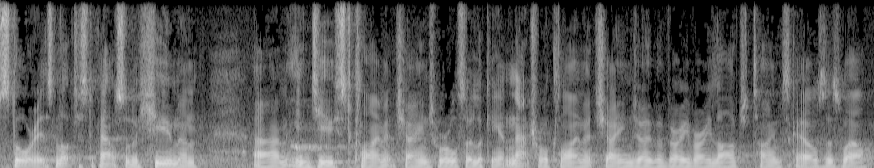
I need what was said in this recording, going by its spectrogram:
story. It's not just about sort of human um, induced climate change. We're also looking at natural climate change over very, very large timescales as well.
